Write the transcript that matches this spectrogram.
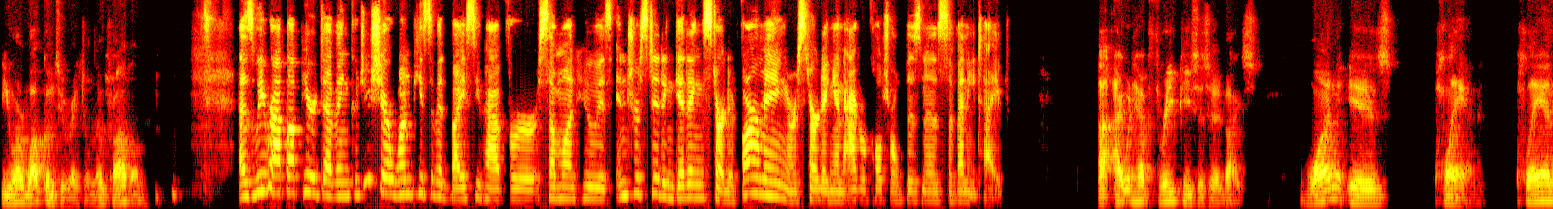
You are welcome to, Rachel. No problem. As we wrap up here, Devin, could you share one piece of advice you have for someone who is interested in getting started farming or starting an agricultural business of any type? I would have three pieces of advice. One is plan, plan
